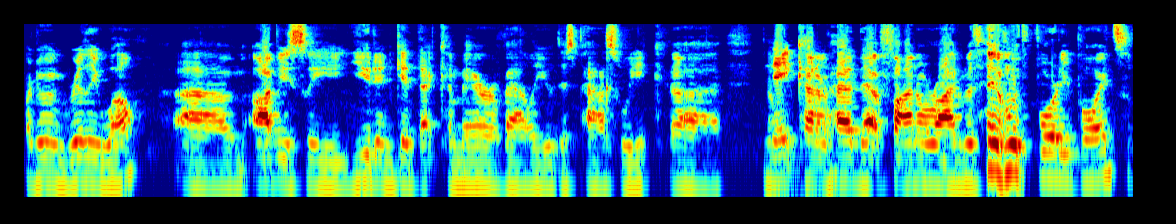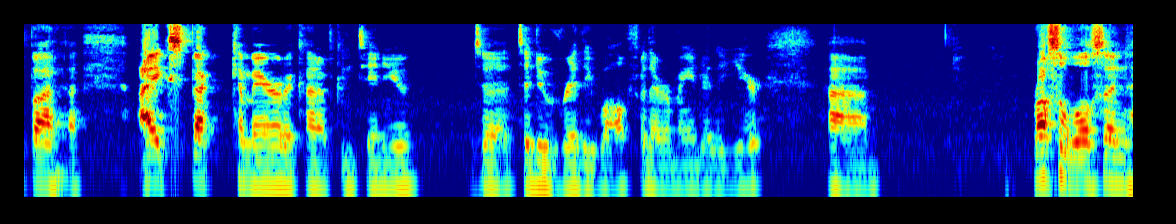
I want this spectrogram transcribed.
are doing really well. Um, obviously, you didn't get that Kamara value this past week. Uh, Nate kind of had that final ride with him with 40 points, but uh, I expect Kamara to kind of continue to, to do really well for the remainder of the year. Um, Russell Wilson,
